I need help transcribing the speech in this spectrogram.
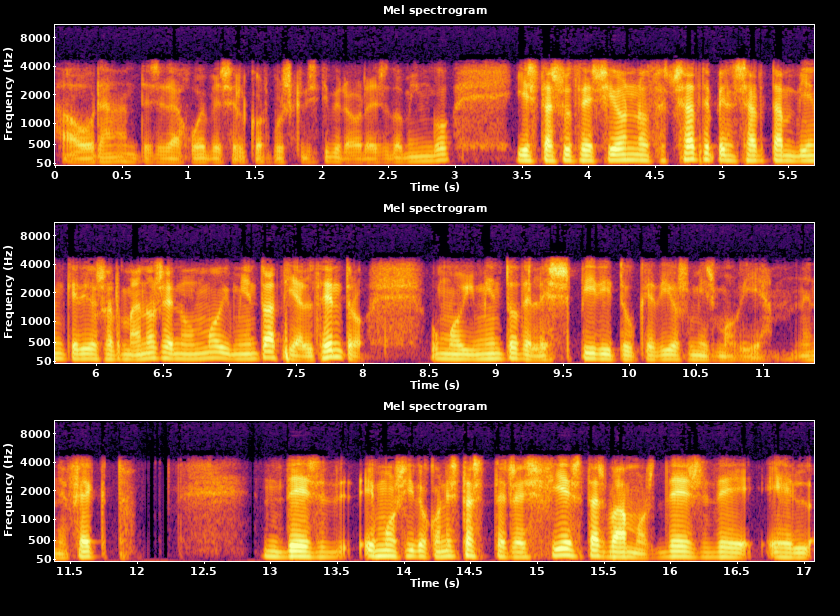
ahora, antes era jueves el Corpus Christi, pero ahora es domingo, y esta sucesión nos hace pensar también, queridos hermanos, en un movimiento hacia el centro, un movimiento del Espíritu que Dios mismo guía. En efecto, desde, hemos ido con estas tres fiestas, vamos, desde el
